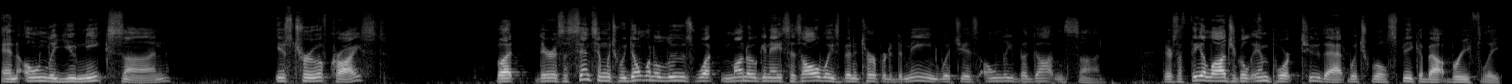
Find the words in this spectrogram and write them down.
and only unique Son is true of Christ. But there is a sense in which we don't want to lose what monogenes has always been interpreted to mean, which is only begotten Son. There's a theological import to that, which we'll speak about briefly.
